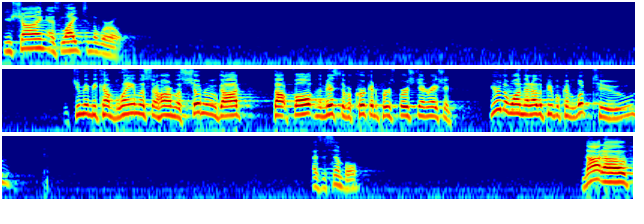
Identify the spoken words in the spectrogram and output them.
you shine as lights in the world. That you may become blameless and harmless, children of God without fault in the midst of a crooked and perverse generation. You're the one that other people can look to as a symbol. Not of,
